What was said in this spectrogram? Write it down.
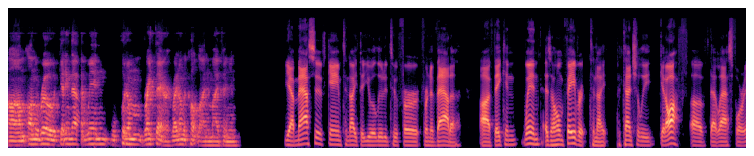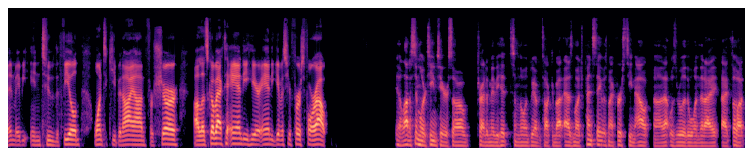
um, on the road. Getting that win will put them right there, right on the cut line, in my opinion yeah, massive game tonight that you alluded to for for Nevada. Uh, if they can win as a home favorite tonight, potentially get off of that last four in, maybe into the field. One to keep an eye on for sure. Uh, let's go back to Andy here. Andy, give us your first four out. Yeah, a lot of similar teams here. So I'll try to maybe hit some of the ones we haven't talked about as much. Penn State was my first team out. Uh, that was really the one that I, I thought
